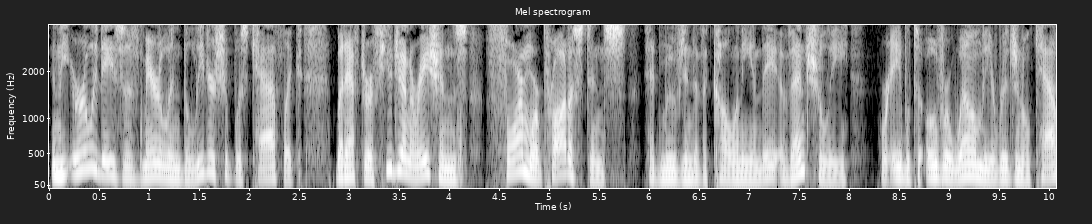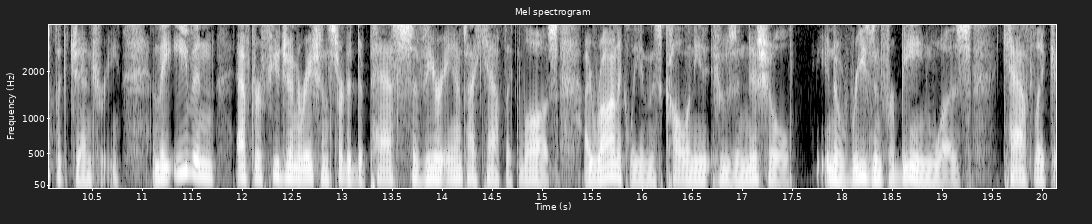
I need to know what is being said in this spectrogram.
In the early days of Maryland, the leadership was Catholic, but after a few generations, far more Protestants had moved into the colony and they eventually were able to overwhelm the original Catholic gentry, and they even, after a few generations, started to pass severe anti-Catholic laws. Ironically, in this colony whose initial you know reason for being was Catholic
